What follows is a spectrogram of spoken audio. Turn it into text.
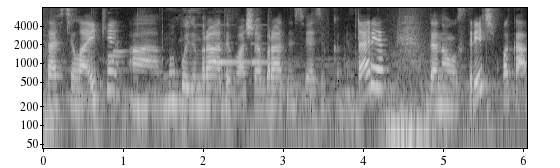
ставьте лайки, а мы будем рады вашей обратной связи в комментариях. До новых встреч, пока!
